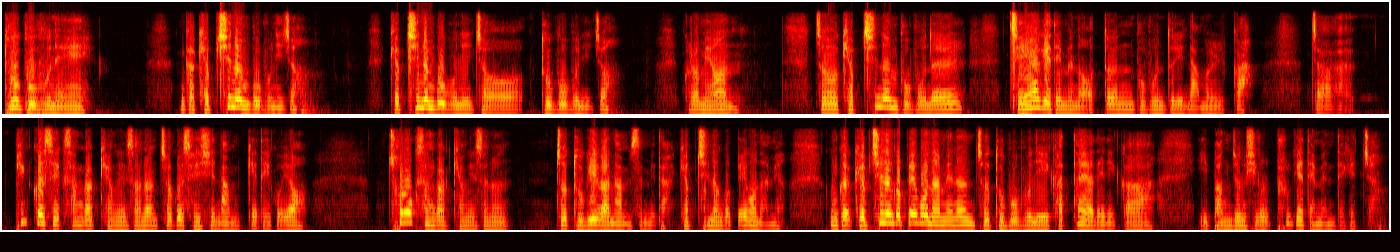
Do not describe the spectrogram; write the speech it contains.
두 부분에, 그러니까 겹치는 부분이죠. 겹치는 부분이 저 두 부분이죠. 그러면 저 겹치는 부분을 제하게 되면 어떤 부분들이 남을까? 자, 핑크색 삼각형에서는 저거 셋이 남게 되고요. 초록 삼각형에서는 저 두 개가 남습니다. 겹치는 거 빼고 나면. 그러니까 겹치는 거 빼고 나면은 저 두 부분이 같아야 되니까 이 방정식을 풀게 되면 되겠죠.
